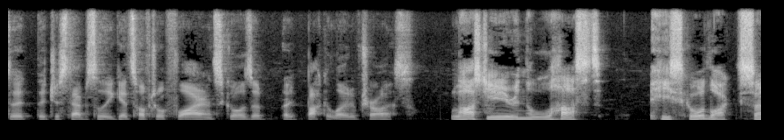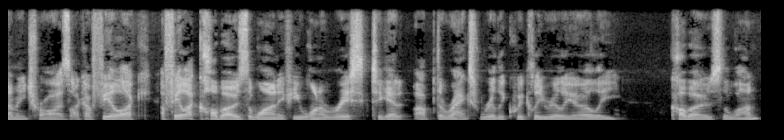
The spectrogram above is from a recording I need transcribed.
that, that just absolutely gets off to a flyer and scores a, a bucket load of tries. Last year, in the last, he scored like so many tries. Like I feel like I feel like Cobbo's the one. If you want to risk to get up the ranks really quickly, really early, Cobbo's the one.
